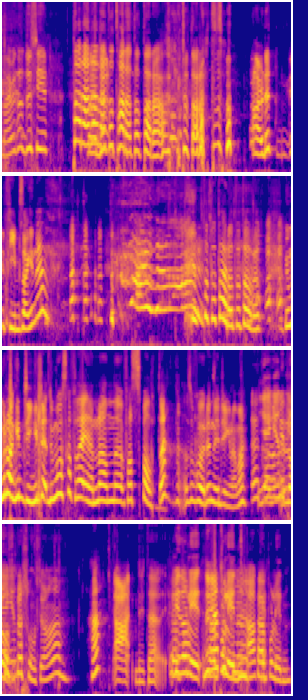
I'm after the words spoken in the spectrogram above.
Nei, men du, sier tara, tara, tara, tara, tara, tara. Er det themesangen din? Vi må lage en jingle. til. Du må skaffe deg en eller annen fast spalte, og så får du en ny jingle av meg. Gjengen, Litt gjengen. konspirasjonshjørne, da. Hæ? Nei, drit i det. Hør på. Du, Hør på lyden. med- Hør på lyden.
